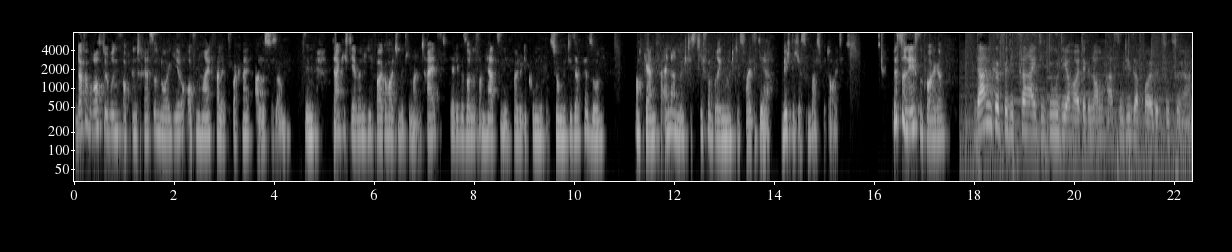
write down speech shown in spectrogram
Und dafür brauchst du übrigens auch Interesse, Neugier, Offenheit, Verletzbarkeit, alles zusammen. Deswegen danke ich dir, wenn du die Folge heute mit jemandem teilst, der dir besonders am Herzen liegt, weil du die Kommunikation mit dieser Person auch gerne verändern möchtest, tiefer bringen möchtest, weil sie dir wichtig ist und was bedeutet. Bis zur nächsten Folge. Danke für die Zeit, die du dir heute genommen hast, um dieser Folge zuzuhören.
